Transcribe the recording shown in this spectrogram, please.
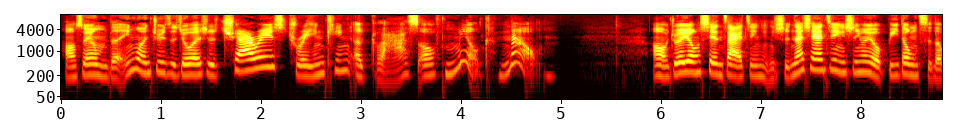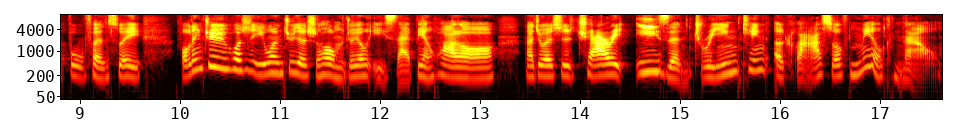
好，所以我们的英文句子就会是 Cherry's drinking a glass of milk now。哦，我就会用现在进行式。那现在进行式因为有 be 动词的部分，所以。否定句或是疑问句的时候，我们就用 is 来变化喽。那就会是 Cherry isn't drinking a glass of milk now。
